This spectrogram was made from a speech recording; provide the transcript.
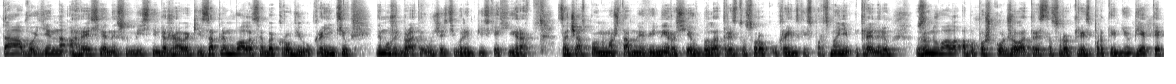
та воєнна агресія несумісні держави, які заплямували себе кров'ю українців, не можуть брати участі в Олімпійських іграх. За час повномасштабної війни Росія вбила 340 українських спортсменів і тренерів, зруйнувала або пошкоджила 343 спортивні об'єкти.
